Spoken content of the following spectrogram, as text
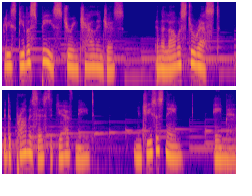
Please give us peace during challenges and allow us to rest with the promises that you have made. In Jesus' name, Amen.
